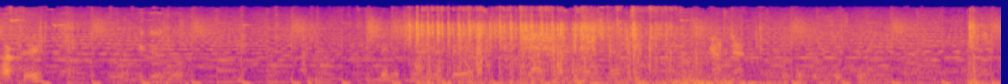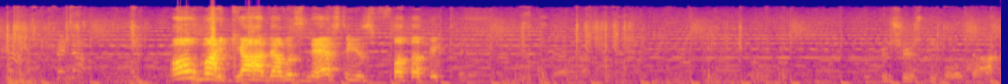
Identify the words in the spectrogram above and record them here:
Knock three. you do know. Finish one of your kills. Last one behind them. Wasn't. Oh my god, that was nasty as fuck. Pretty sure there's people with dock.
